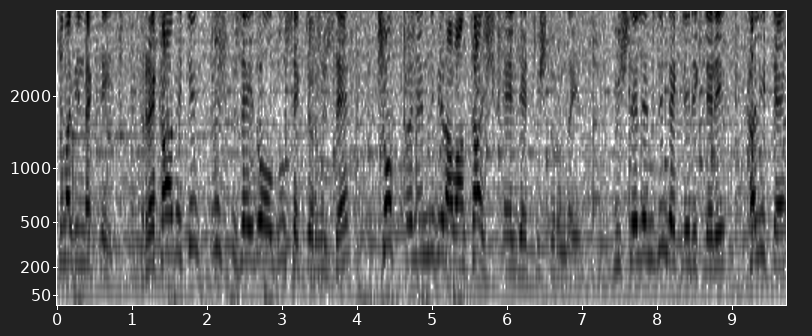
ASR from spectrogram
sunabilmekteyiz. Rekabetin üst düzeyde olduğu sektörümüzde çok önemli bir avantaj elde etmiş durumdayız. Müşterilerimizin bekledikleri kalite,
